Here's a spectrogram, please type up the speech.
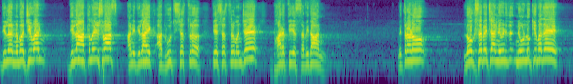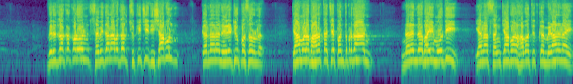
दिलं नवजीवन दिला आत्मविश्वास आणि दिला एक अद्भुत शस्त्र. ते शस्त्र म्हणजे भारतीय संविधान. मित्रांनो लोकसभेच्या निवड- निवडणुकीमध्ये विरोधकाकडून संविधानाबद्दल चुकीची दिशाभूल करणारं नेरेटिव्ह पसरवलं. त्यामुळं भारताचे पंतप्रधान नरेंद्रभाई मोदी यांना संख्याबळ हवं तितकं मिळालं नाही.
